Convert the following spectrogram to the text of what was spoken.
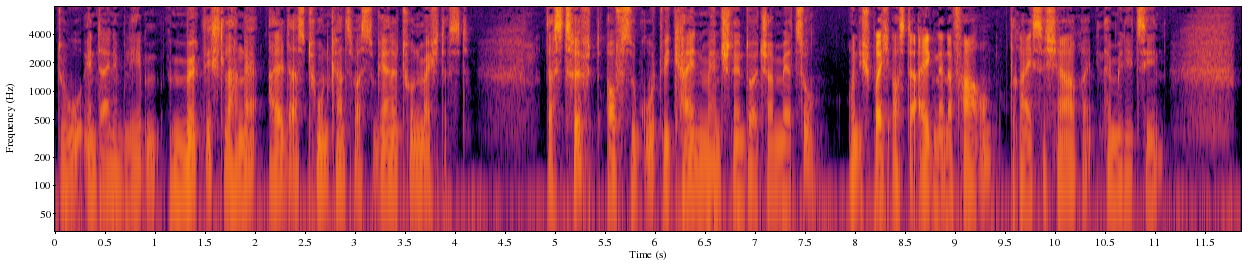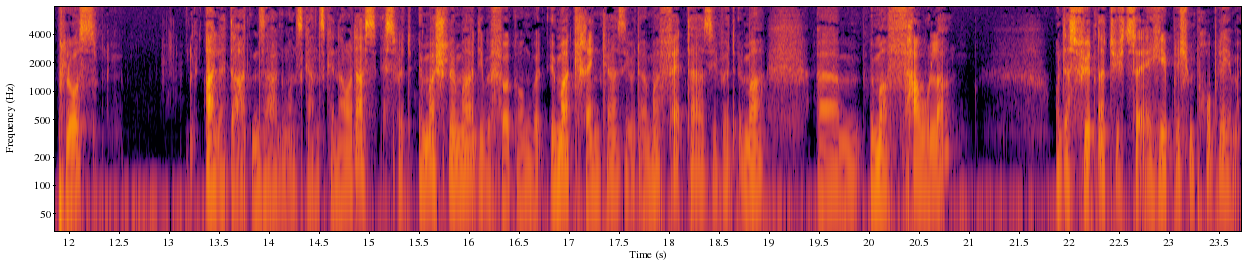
du in deinem Leben möglichst lange all das tun kannst, was du gerne tun möchtest. Das trifft auf so gut wie keinen Menschen in Deutschland mehr zu. Und ich spreche aus der eigenen Erfahrung, 30 Jahre in der Medizin, plus alle Daten sagen uns ganz genau das. Es wird immer schlimmer, die Bevölkerung wird immer kränker, sie wird immer fetter, sie wird immer, ähm, immer fauler. Und das führt natürlich zu erheblichen Problemen.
